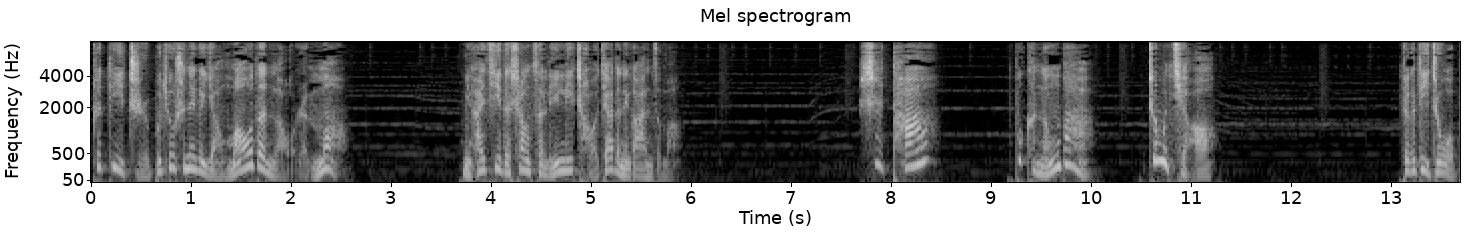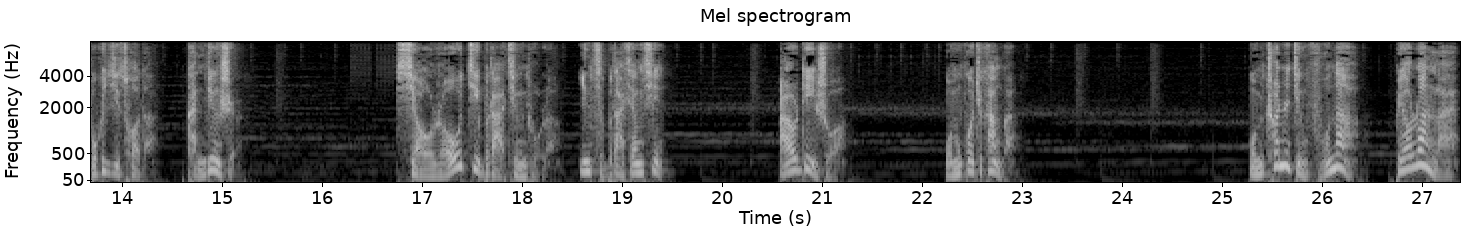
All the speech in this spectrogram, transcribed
这地址不就是那个养猫的老人吗？你还记得上次邻里吵架的那个案子吗？是他？不可能吧？这么巧？这个地址我不会记错的，肯定是。小柔记不大清楚了，因此不大相信。L D 说：“我们过去看看。”我们穿着警服呢，不要乱来，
